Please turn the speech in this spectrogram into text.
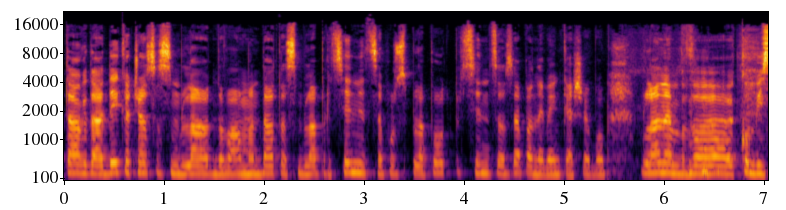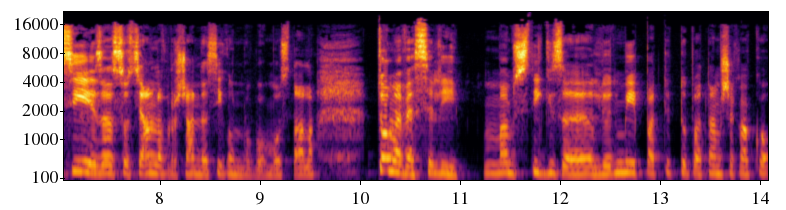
Tako da, nekaj časa sem bila, dva mandata sem bila predsednica, potem sem bila podpredsednica, zdaj pa ne vem, kaj še bom. V glavnem v komisiji za socialno vprašanje, sigurno bom ostala. To me veseli. Imam stik z ljudmi, pa tu pa tam še kako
